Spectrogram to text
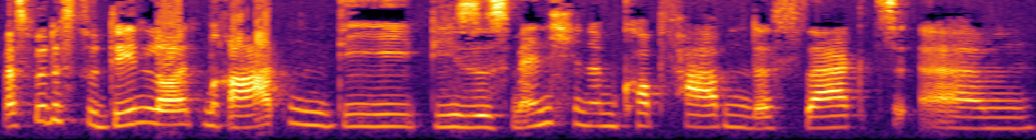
Was würdest du den Leuten raten, die dieses Männchen im Kopf haben, das sagt, ähm,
